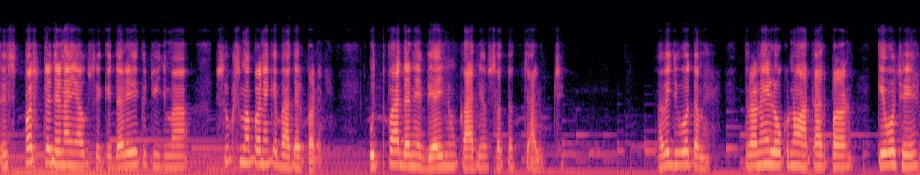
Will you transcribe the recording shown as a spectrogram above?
તે સ્પષ્ટ જણાઈ આવશે કે દરેક ચીજમાં સૂક્ષ્મપણે કે બાદરપણે ઉત્પાદ અને વ્યયનું કાર્ય સતત ચાલુ જ છે. હવે જુઓ તમે, ત્રણેય લોકનો આકાર પણ કેવો છે?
